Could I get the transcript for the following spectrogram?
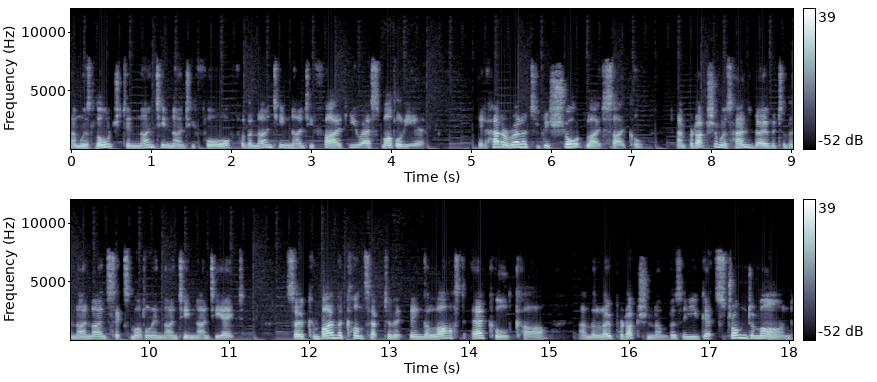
and was launched in 1994 for the 1995 US model year. It had a relatively short life cycle, and production was handed over to the 996 model in 1998. So combine the concept of it being the last air-cooled car and the low production numbers and you get strong demand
